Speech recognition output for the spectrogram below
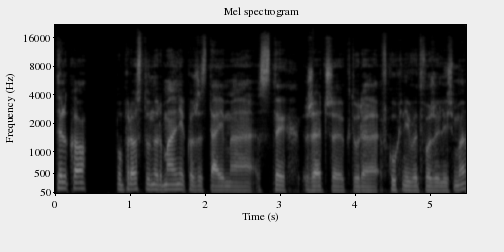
tylko po prostu normalnie korzystajmy z tych rzeczy, które w kuchni wytworzyliśmy,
